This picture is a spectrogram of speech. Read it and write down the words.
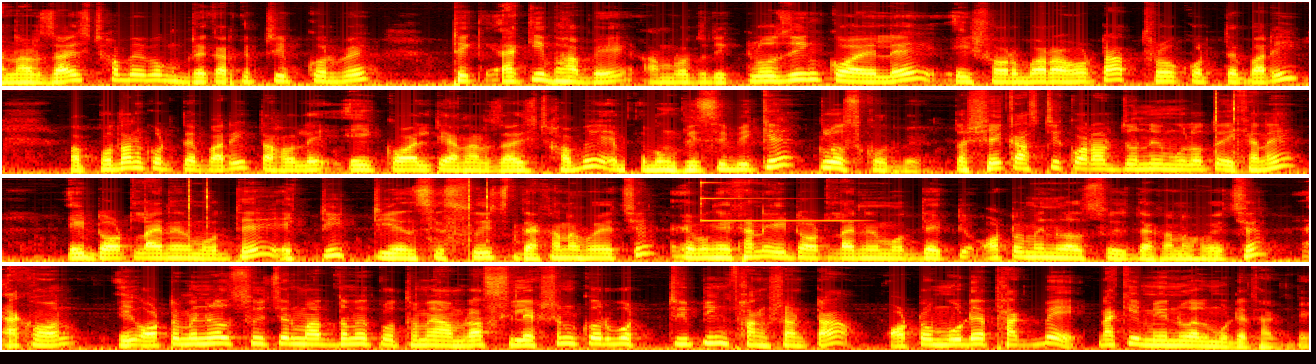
এনার্জাইজড হবে এবং ব্রেকারকে ট্রিপ করবে। ঠিক একইভাবে আমরা যদি ক্লোজিং কয়েলে এই সরবরাহটা থ্রো করতে পারি বা প্রদান করতে পারি, তাহলে এই কয়েলটি এনার্জাইজড হবে এবং ভিসিবিকে ক্লোজ করবে। তো সেই কাজটি করার জন্যই মূলত এখানে এই ডট লাইনের মধ্যে একটি টিএনসি সুইচ দেখানো হয়েছে এবং এখানে এই ডট লাইনের মধ্যে একটি অটো ম্যানুয়াল সুইচ দেখানো হয়েছে। এখন এই অটো ম্যানুয়াল সুইচের মাধ্যমে প্রথমে আমরা সিলেকশন করব ট্রিপিং ফাংশনটা, অটো মোডে থাকবে নাকি ম্যানুয়াল মোডে থাকবে?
